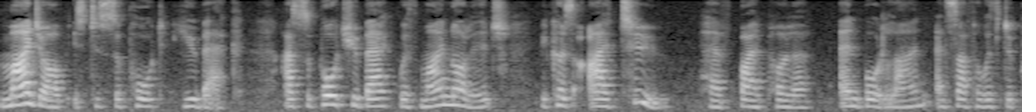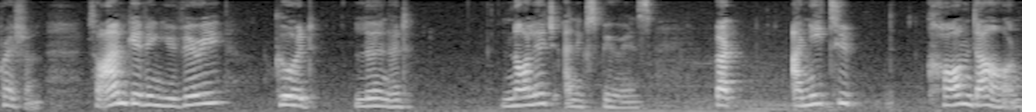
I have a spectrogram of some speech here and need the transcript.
My job is to support you back. I support you back with my knowledge because I too have bipolar and borderline and suffer with depression. So I'm giving you very good, learned knowledge and experience. But I need to calm down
